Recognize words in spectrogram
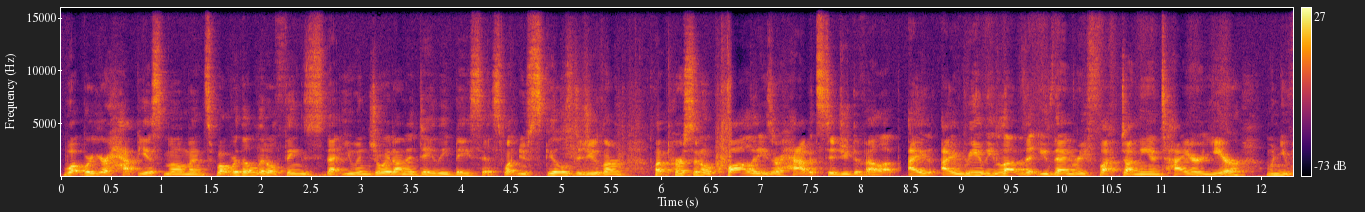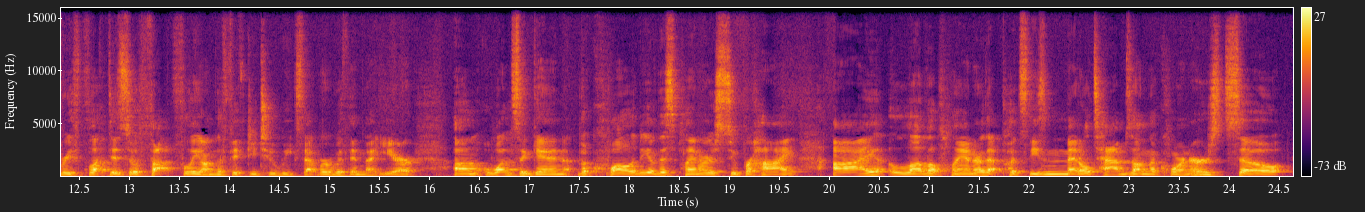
What were your happiest moments? What were the little things that you enjoyed on a daily basis? What new skills did you learn? What personal qualities or habits did you develop? I, I really love that you then reflect on the entire year when you've reflected so thoughtfully on the 52 weeks that were within that year. Um, once again, the quality of this planner is super high. I love a planner that puts these metal tabs on the corners. So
